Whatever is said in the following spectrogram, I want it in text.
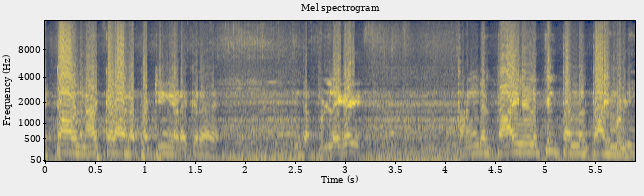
எட்டாவது நாட்களாக பற்றி கிடக்கிற இந்த பிள்ளைகள் தங்கள் தாய் நிலத்தில் தங்கள் தாய்மொழி.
